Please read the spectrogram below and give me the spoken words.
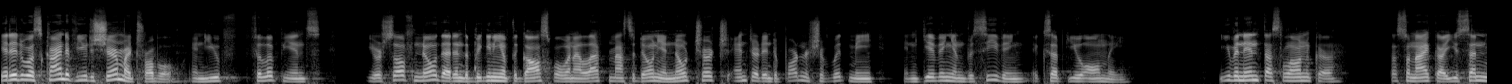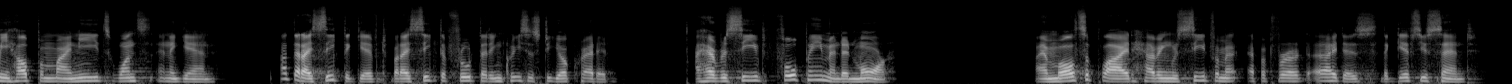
Yet it was kind of you to share my trouble, and you Philippians yourself know that in the beginning of the gospel, when I left Macedonia, no church entered into partnership with me in giving and receiving except you only. Even in Thessalonica, Thessalonica, you send me help from my needs once and again. Not that I seek the gift, but I seek the fruit that increases to your credit. I have received full payment and more. I am well supplied, having received from Epaphroditus the gifts you sent,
